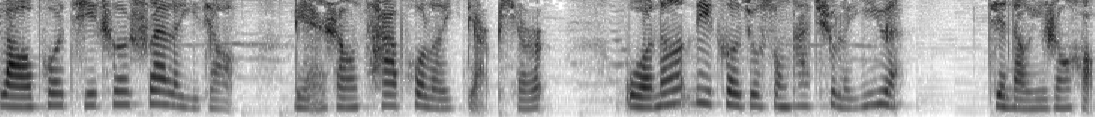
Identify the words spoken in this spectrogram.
老婆骑车摔了一跤，脸上擦破了一点皮儿，我呢立刻就送她去了医院。见到医生后，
